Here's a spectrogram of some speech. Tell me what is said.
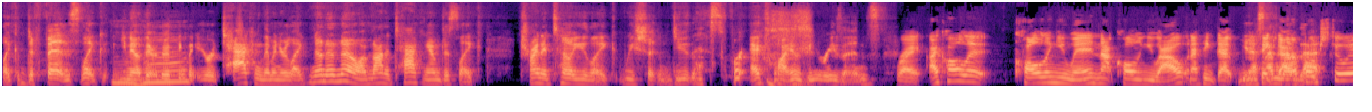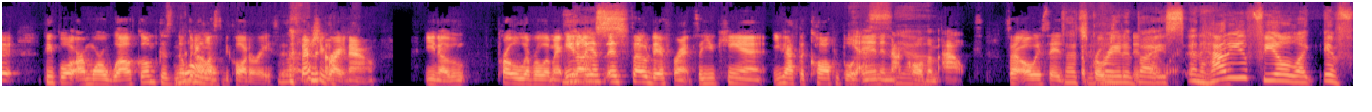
like a defense like you know they they Mhm. think that you're attacking them and you're like no no no i'm not attacking i'm just like trying to tell you like we shouldn't do this for x y and z reasons Right. I call it calling you in, not calling you out. And I think that when Yes, you I take that love that. approach to it, people are more welcome because nobody No. wants to be called a racist, especially right now. You know, pro liberal America. You know, it's, it's so different. So you can't, you have to call people Yes. in and not Yeah. call them out. So I always say That's approach great it that way. advice. And how do you feel like if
